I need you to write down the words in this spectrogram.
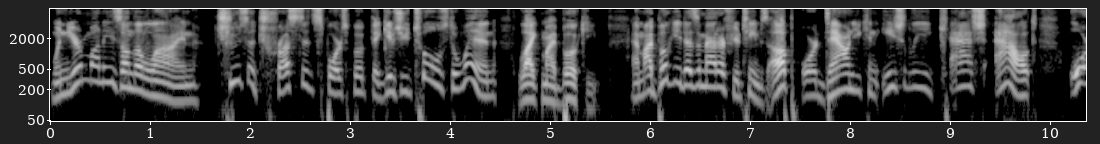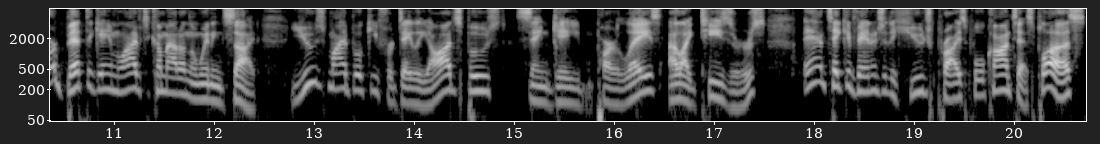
When your money's on the line, choose a trusted sportsbook that gives you tools to win, like my bookie. And my bookie doesn't matter if your team's up or down, you can easily cash out or bet the game live to come out on the winning side. Use my bookie for daily odds boost, same game parlays, I like teasers, and take advantage of the huge prize pool contest. Plus,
